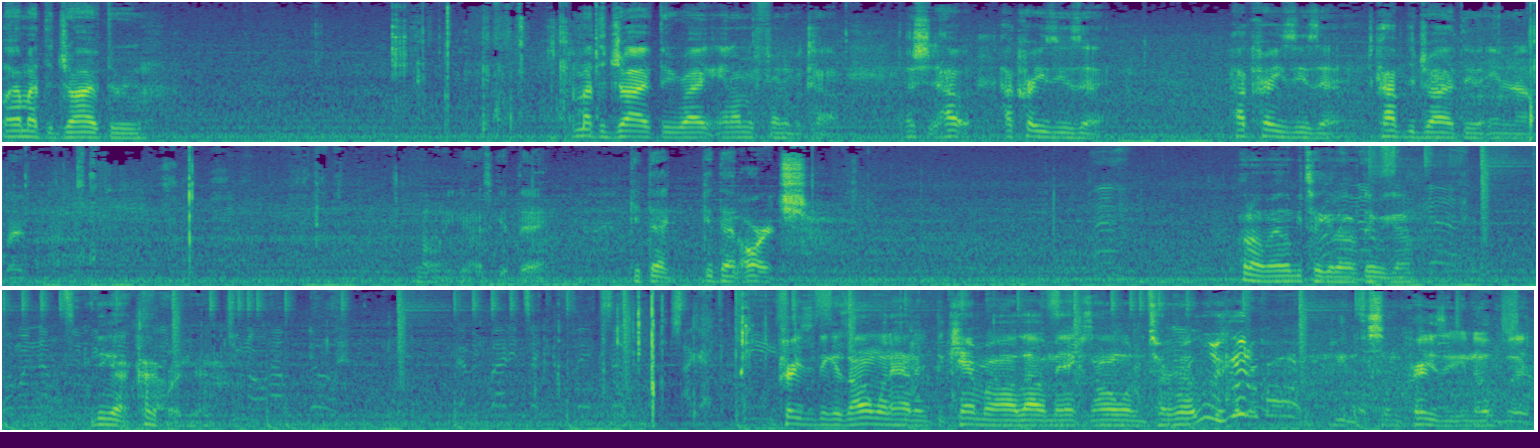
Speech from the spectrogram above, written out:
Like I'm at the drive-through. I'm at the drive-through, right, and I'm in front of a cop. That shit, how how crazy is that? How crazy is that? Cop the drive-through In-N-Out Burger. On, you guys get that, get that, get that arch. Hold on, man. Let me take it off. There we go. You got cut right here. Crazy thing is, I don't want to have the, camera all out, man, because I don't want to turn around. You know, something crazy, you know. But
